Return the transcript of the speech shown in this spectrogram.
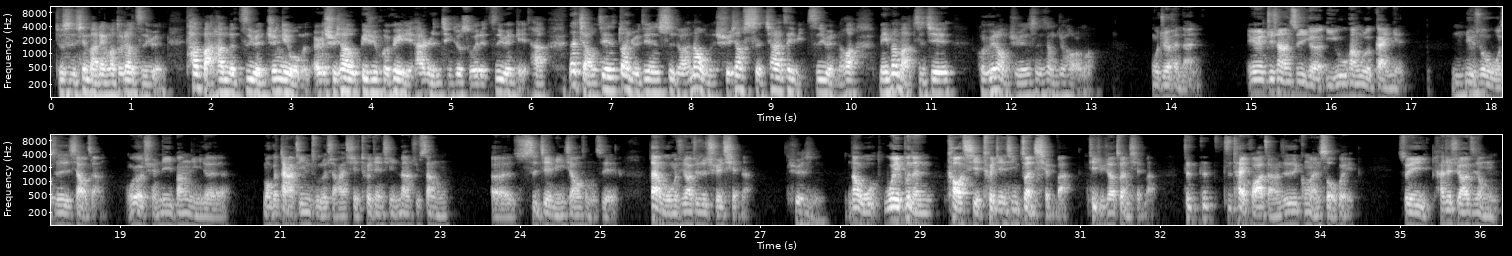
就是先把量化都叫资源。他把他们的资源捐给我们，而学校必须回馈给他人情，就所谓的资源给他。那假如这件断绝这件事的话，那我们学校省下的这笔资源的话，没办法直接回馈到我们学生身上就好了吗？我觉得很难，因为就像是一个以物换物的概念。嗯例如说，我是校长，我有权利帮你的某个大金主的小孩写推荐信，让他去上呃世界名校什么之类的。但我们学校就是缺钱啊，确实，那我我也不能靠写推荐信赚钱吧，替学校赚钱吧，这这这太夸张了，这是公然受贿，所以他就需要这种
